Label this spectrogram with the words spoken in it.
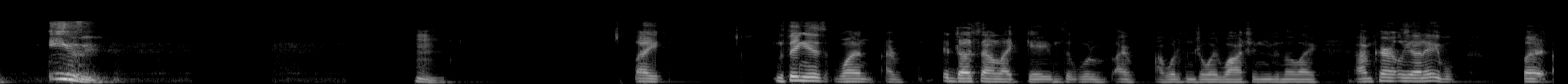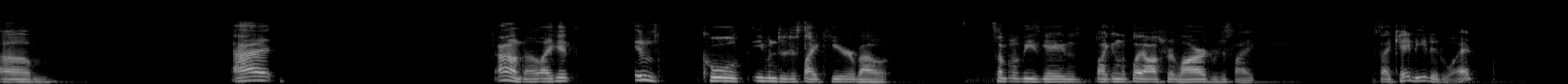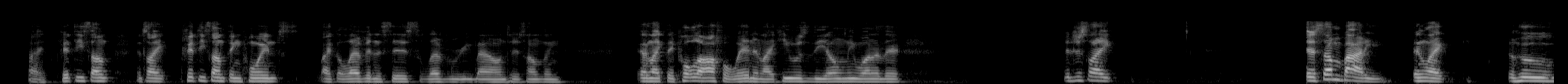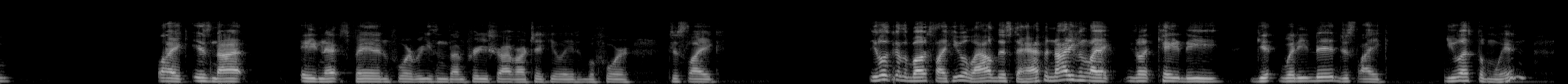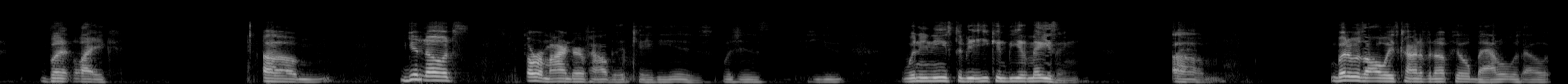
easy. Hmm. Like the thing is, one, I it does sound like games that would have I I would have enjoyed watching, even though like I'm currently unable. But um, I I don't know, like it's it was cool even to just like hear about some of these games, like in the playoffs for large, we're just like it's like KD did what? Like fifty some it's like fifty something points, like eleven assists, eleven rebounds or something. And like they pulled off a win and like he was the only one of their it's just like it's somebody and like who like is not a Nets fan for reasons I'm pretty sure I've articulated before. Just like you look at the Bucks, like you allowed this to happen. Not even like you let KD get what he did, just like you let them win. But like, um, you know, it's a reminder of how good KD is, which is he when he needs to be, he can be amazing. Um, but it was always kind of an uphill battle without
